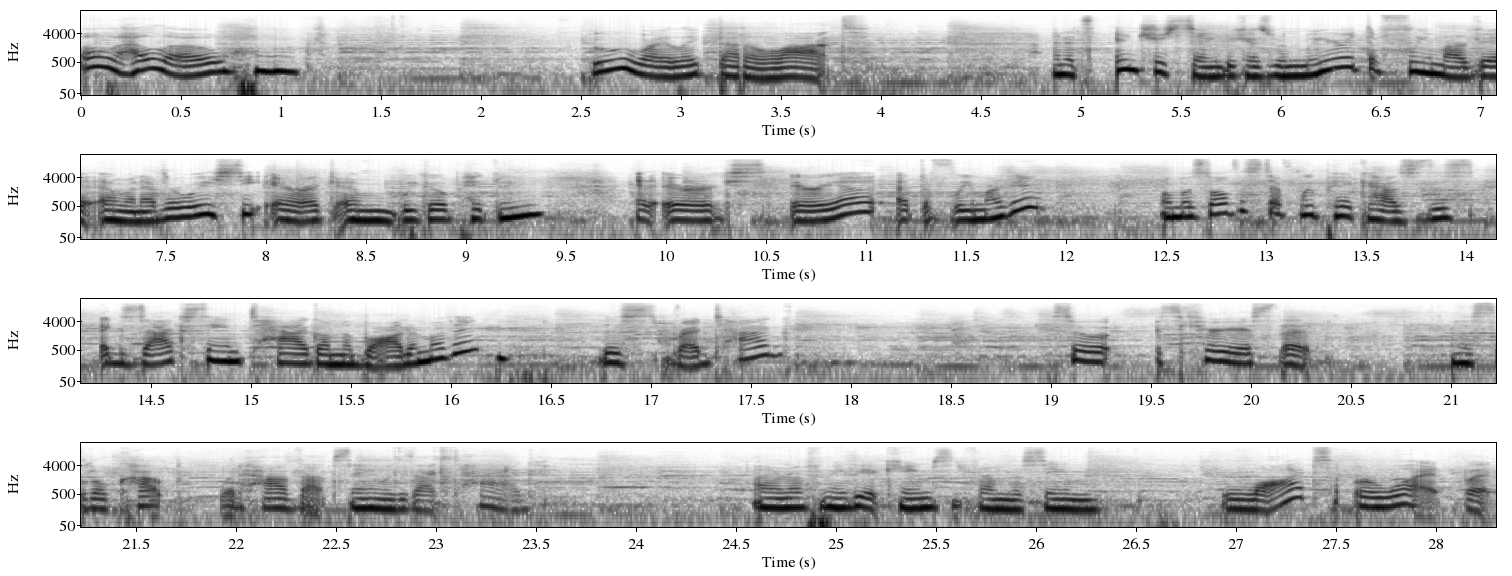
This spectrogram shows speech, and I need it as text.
Oh, hello. Ooh, I like that a lot. And it's interesting because when we're at the flea market and whenever we see Eric and we go picking at Eric's area at the flea market, almost all the stuff we pick has this exact same tag on the bottom of it, this red tag. So it's curious that this little cup would have that same exact tag. I don't know if maybe it came from the same lot or what, but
